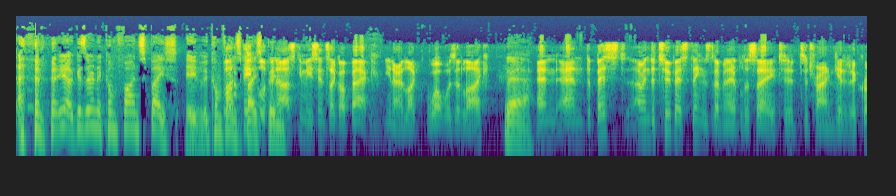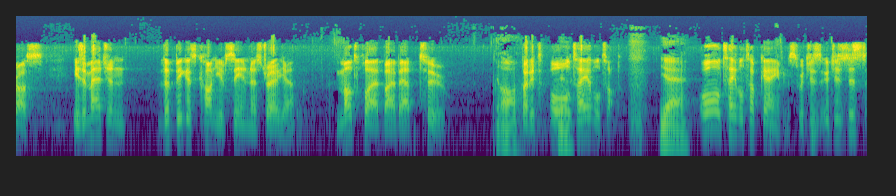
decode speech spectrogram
and, you know, because they're in a confined space. It, mm-hmm. A lot confined of people space have been asking me since I got back. You know, like what was it like? yeah, And and the best, I mean, the two best things that I've been able to say to, to try and get it across is imagine the biggest con you've seen in Australia, multiply it by about two, oh, but it's all tabletop, yeah. all tabletop games, which is which is just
